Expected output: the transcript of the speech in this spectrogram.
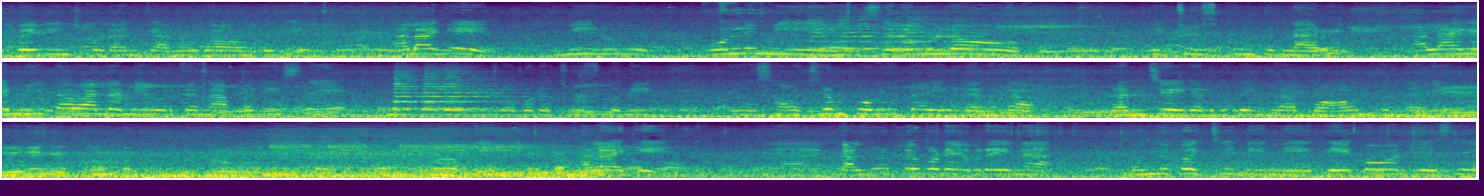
ఉపయోగించుకోవడానికి అనువుగా ఉంటుంది. అలాగే మీరు ఓన్లీ మీ సెలవుల్లో చూసుకుంటున్నారు. అలాగే మిగతా వాళ్ళని ఎవరికైనా అప్పగిస్తే మిగతా రోజుల్లో కూడా చూసుకుని సంవత్సరం పొడుగుతా ఇది కనుక రన్ చేయగలిగితే ఇంకా బాగుంటుందని ఓకే. అలాగే కల్లూరులో కూడా ఎవరైనా ముందుకొచ్చి దీన్ని టేక్ ఓవర్ చేసి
